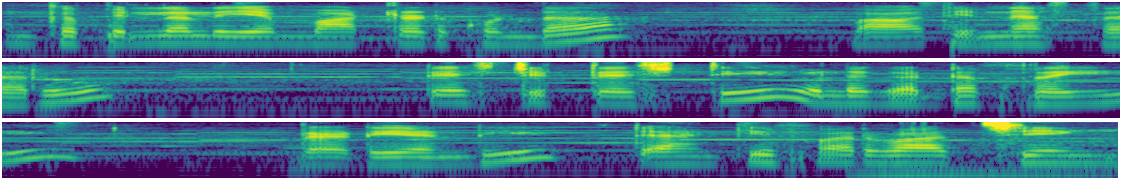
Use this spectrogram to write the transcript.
ఇంకా పిల్లలు ఏం మాట్లాడకుండా బాగా తినేస్తారు. టేస్టీ టేస్టీ ఉల్లిగడ్డ ఫ్రై రెడీ అండి. Thank you for watching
